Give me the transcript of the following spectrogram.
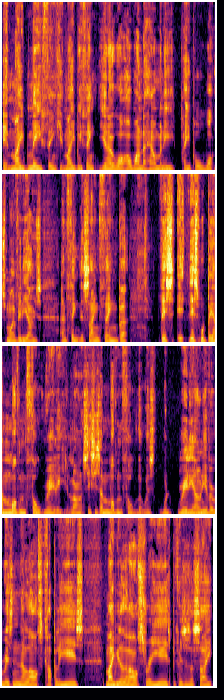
it made me think, it made me think, you know what, I wonder how many people watch my videos and think the same thing. But this it, this would be a modern thought really lawrence this is a modern thought that was would really only have arisen in the last couple of years maybe the last three years because as i say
